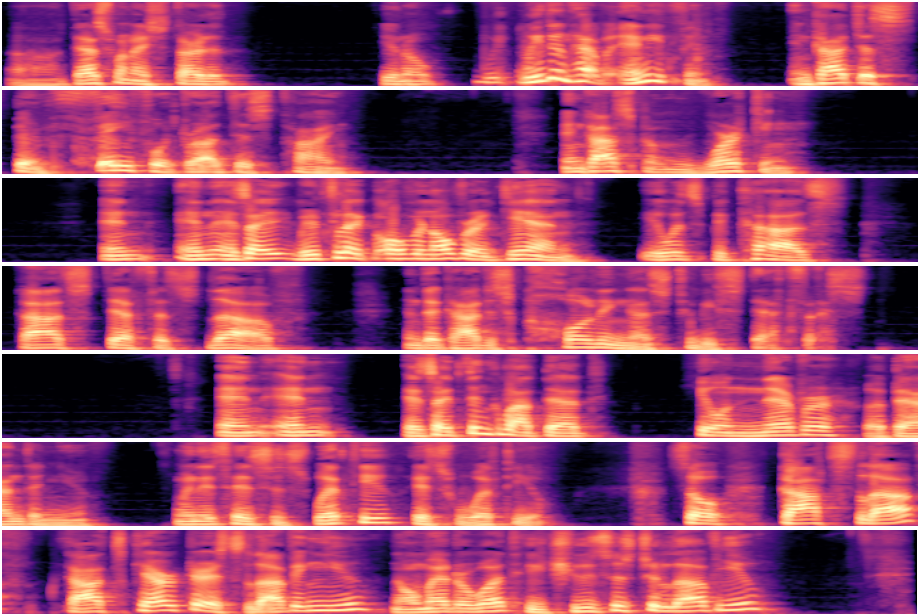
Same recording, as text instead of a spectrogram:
Uh, that's when I started, you know, we, we didn't have anything. And God just been faithful throughout this time. And God's been working. And, and as I reflect over and over again, it was because God's steadfast love and that God is calling us to be steadfast. And, and as I think about that, He'll never abandon you. When He says it's with you, it's with you. So God's love, God's character is loving you no matter what. He chooses to love you,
